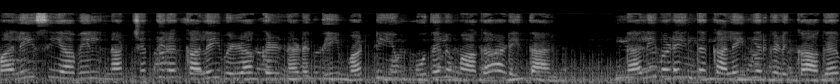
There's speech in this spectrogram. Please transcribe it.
மலேசியாவில் நட்சத்திர கலை விழாக்கள் நடத்தி வட்டியும் முதலுமாக அடைத்தார். நலிவடைந்த கலைஞர்களுக்காக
